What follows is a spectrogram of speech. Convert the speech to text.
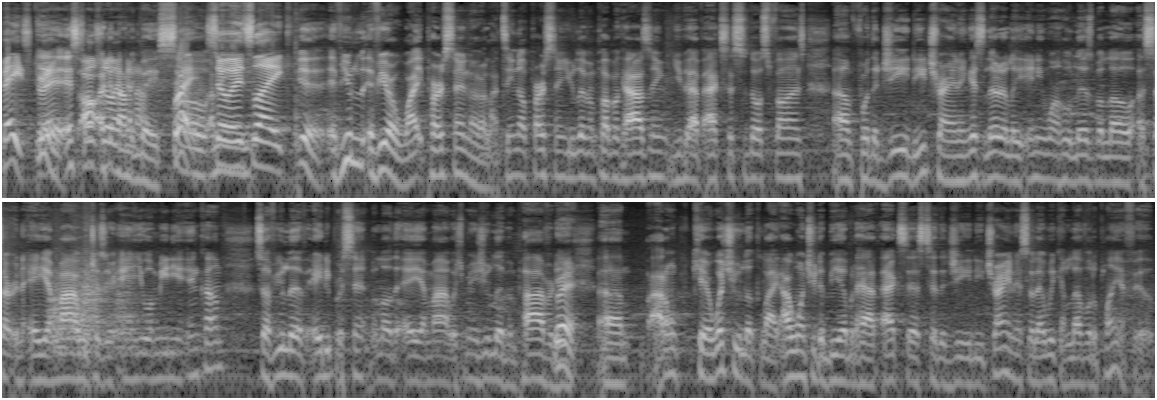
based, right? Yeah, it's all economic based. So, right. I so mean, it's like yeah, if you if you're a white person or a Latino person, you live in public housing, you have access to those funds. Um, for the GED training, it's literally anyone who lives below a certain AMI, which is your annual median income. So if you live 80% below the AMI, which means you live in poverty, Right. um, I don't care what you look like. I want you to be able to have access to the GED training so that we can level the playing field.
